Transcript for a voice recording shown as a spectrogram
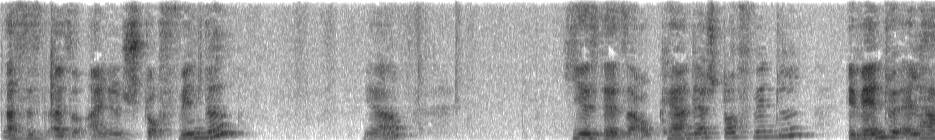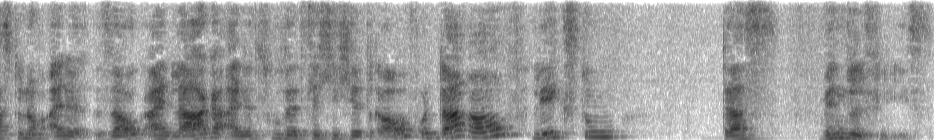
Das ist also eine Stoffwindel. Ja. Hier ist der Saugkern der Stoffwindel. Eventuell hast du noch eine Saugeinlage, eine zusätzliche hier drauf und darauf legst du das Windelflies.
